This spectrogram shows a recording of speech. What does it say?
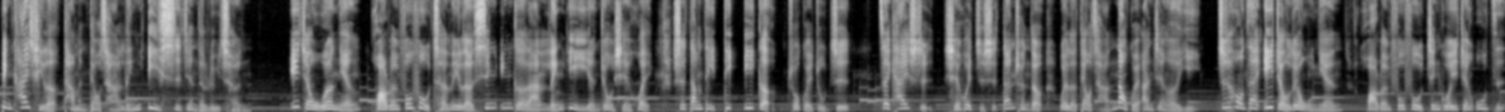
并开启了他们调查灵异事件的旅程。一九五二年，华伦夫妇成立了新英格兰灵异研究协会，是当地第一个捉鬼组织。最开始，协会只是单纯的为了调查闹鬼案件而已。之后，在一九六五年，华伦夫妇进过一间屋子，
